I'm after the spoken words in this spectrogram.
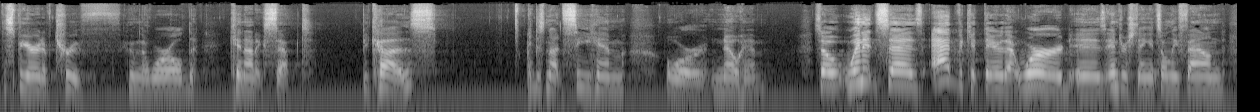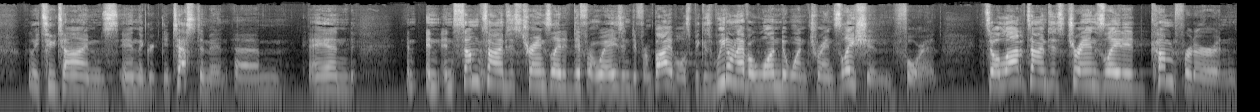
the Spirit of truth, whom the world cannot accept, because it does not see him or know him. So when it says advocate there, that word is interesting. It's only found really two times in the Greek New Testament. Um, and, and, and sometimes it's translated different ways in different Bibles because we don't have a one to one translation for it. So a lot of times it's translated comforter and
